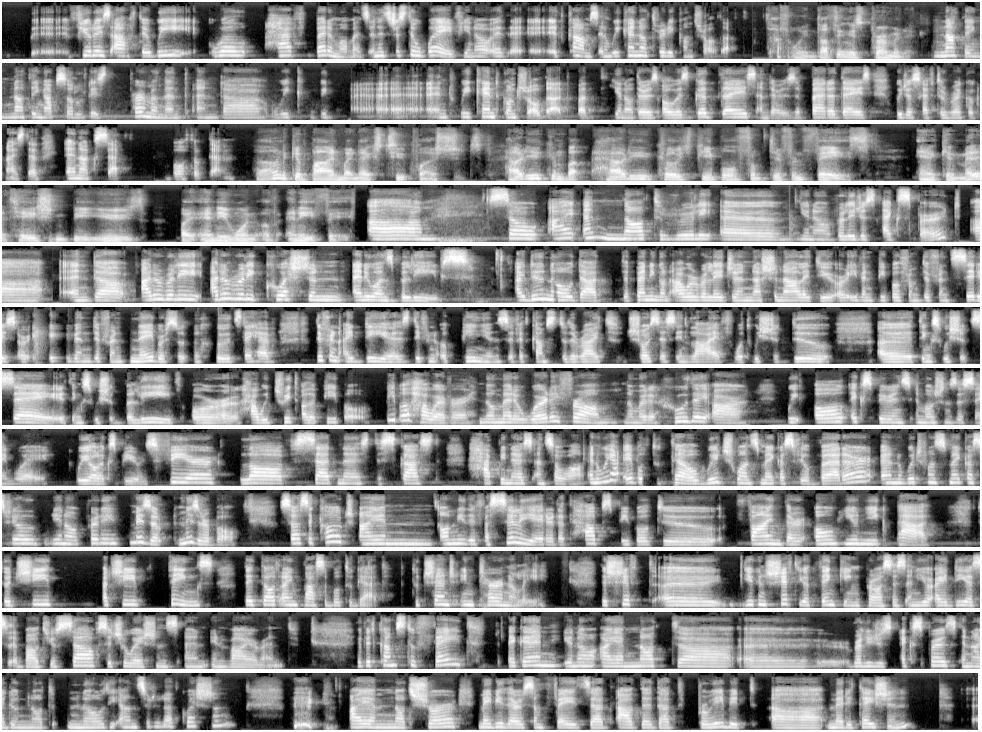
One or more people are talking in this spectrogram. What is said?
few days after we will have better moments. And it's just a wave you know it, it comes and we cannot really control that. Definitely. Nothing is permanent. Nothing nothing absolutely is permanent and uh, we, we uh, and we can't control that. But you know there's always good days and there is a better days. We just have to recognize that and accept both of them. I'm going to combine my next two questions. How do you combi- how do you coach people from different faiths and can meditation be used by anyone of any faith? Um, so I am not really a you know religious expert, uh, and uh, I don't really I don't really question anyone's beliefs. I do know that depending on our religion, nationality, or even people from different cities or even different neighborhoods, they have different ideas, different opinions if it comes to the right choices in life, what we should do, uh, things we should say, things we should believe, or how we treat other people. People, however, no matter where they're from, no matter who they are, we all experience emotions the same way. We all experience fear, love, sadness, disgust, happiness, and so on. And we are able to tell which ones make us feel better and which ones make us feel, you know, pretty miser- miserable. So as a coach, I am only the facilitator that helps people to find their own unique path to achieve achieve things they thought are impossible to get, to change internally, the shift uh, you can shift your thinking process and your ideas about yourself situations and environment. If it comes to faith again you know i am not uh, religious expert and i do not know the answer to that question. I am not sure. Maybe there are some faiths that out there that prohibit uh, meditation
